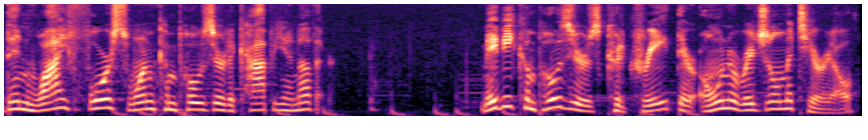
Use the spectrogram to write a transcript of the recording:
then why force one composer to copy another? Maybe composers could create their own original material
